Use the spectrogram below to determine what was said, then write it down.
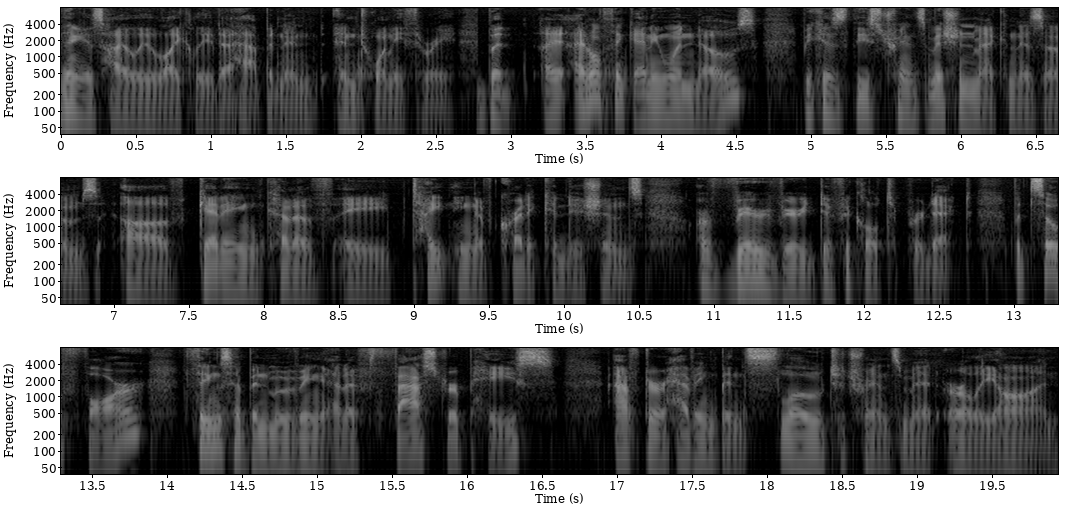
think it's highly likely to happen in, in 23. But I, I don't think anyone knows because these transmission mechanisms of getting kind of a tightening of credit conditions are very, very difficult to predict. But so far, things have been moving at a faster pace after having been slow to transmit early on.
